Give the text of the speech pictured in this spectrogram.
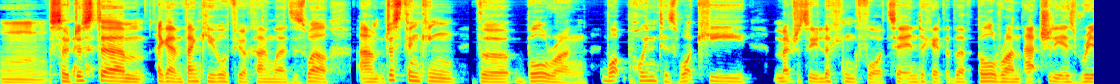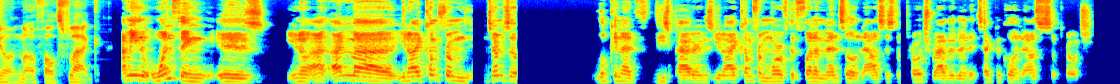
Mm. So just um, again, thank you all for your kind words as well. Um, just thinking the bull run, what pointers, what key metrics are you looking for to indicate that the bull run actually is real and not a false flag? I mean, one thing is, you know, I, am uh, you know, I come from in terms of looking at these patterns, you know, I come from more of the fundamental analysis approach rather than the technical analysis approach.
